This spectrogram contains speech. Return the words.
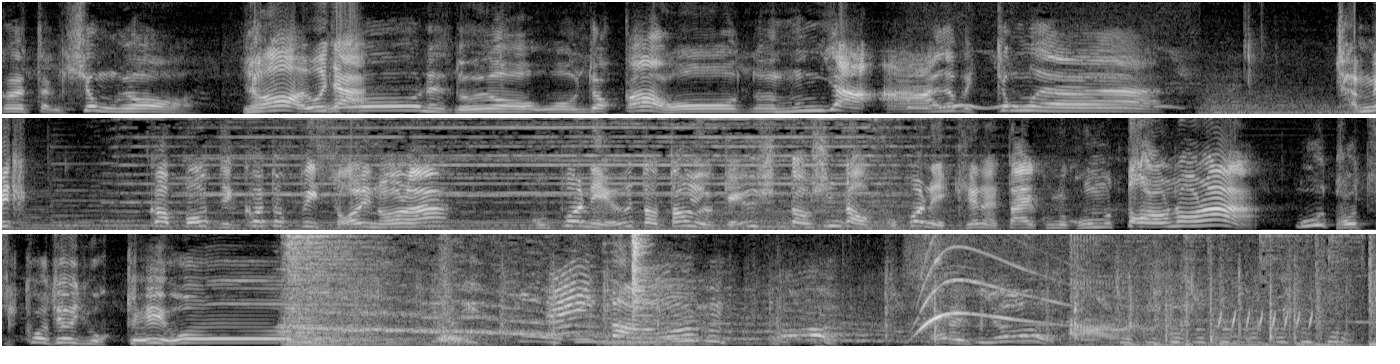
cái tặng xong rồi dạ ui ta ô này tôi ô nhọc cá hồ tôi muốn dạ nó phải trông à chấm mít có bảo thì có tôi phi sỏi nó nữa cụ bơ này ở đâu đâu rồi kể xin đâu xin đâu, cụ bơ này kia này tay cũng không một to nó đó ô thôi chỉ có theo dục kể ô Hãy subscribe cho kênh Ghiền Mì Gõ Để không bỏ lỡ những video hấp dẫn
